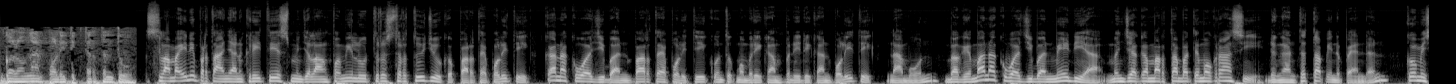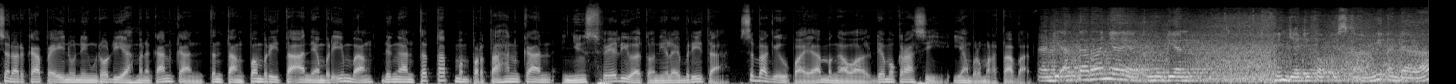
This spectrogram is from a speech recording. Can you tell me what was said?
golongan politik tertentu. Selama ini pertanyaan kritis menjelang pemilu terus tertuju ke partai politik karena kewajiban partai politik untuk memberikan pendidikan politik. Namun, bagaimana kewajiban media menjaga martabat demokrasi dengan tetap independen? Komisioner KPI Nuning Rodiah menekankan tentang pemberitaan yang berimbang dengan tetap mempertahankan news value atau nilai berita sebagai upaya mengawal demokrasi yang bermartabat. Nah, di antaranya yang kemudian menjadi fokus kami adalah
